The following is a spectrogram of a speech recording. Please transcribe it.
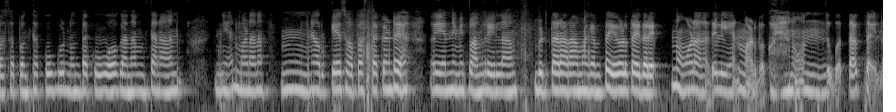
ಬಸಪ್ಪನ ತಕ್ಕು ಗುಂಡನ ಹೋಗೋಣ ಅಂತ ನಾನು. ಏನು ಮಾಡೋಣ? ಹ್ಞೂ ಅವ್ರು ಕೇಸ್ ವಾಪಸ್ ತಗೊಂಡ್ರೆ ಏನು ನಿಮಗೆ ತೊಂದರೆ ಇಲ್ಲ. ಬಿಡ್ತಾರೆ ಆರಾಮಾಗಿ ಅಂತ ಹೇಳ್ತಾ ಇದ್ದಾರೆ ನೋಡೋಣ ಅದಲ್ಲಿ ಏನು ಮಾಡಬೇಕು ಏನೋ ಒಂದು ಗೊತ್ತಾಗ್ತಾ ಇಲ್ಲ.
